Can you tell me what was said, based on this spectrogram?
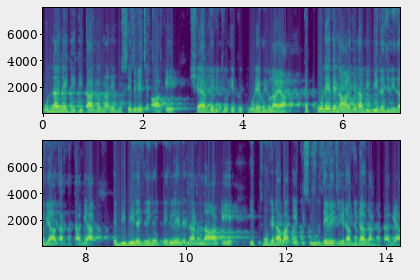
ਉਹਨਾਂ ਨੇ ਕੀ ਕੀਤਾ ਕਿ ਉਹਨਾਂ ਨੇ ਗੁੱਸੇ ਦੇ ਵਿੱਚ ਆ ਕੇ ਸ਼ਹਿਰ ਦੇ ਵਿੱਚੋਂ ਇੱਕ ਕੋੜੇ ਨੂੰ ਬੁਲਾਇਆ ਤੇ ਕੋੜੇ ਦੇ ਨਾਲ ਜਿਹੜਾ ਬੀਬੀ ਰਜਨੀ ਦਾ ਵਿਆਹ ਕਰ ਦਿੱਤਾ ਗਿਆ ਤੇ ਬੀਬੀ ਰਜਨੀ ਨੂੰ ਪਿੰਗਲੇ ਦੇ ਲੜ ਲਾ ਕੇ ਇੱਥੋਂ ਜਿਹੜਾ ਵਾ ਇੱਕ ਸੂਟ ਦੇ ਵਿੱਚ ਜਿਹੜਾ ਵਿਦਾ ਕਰ ਦਿੱਤਾ ਗਿਆ।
